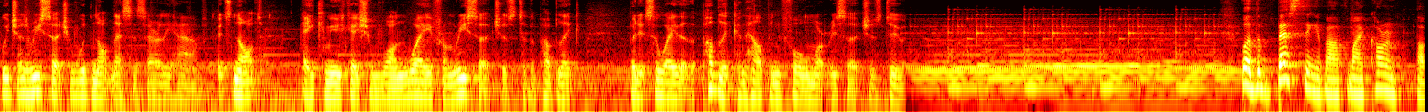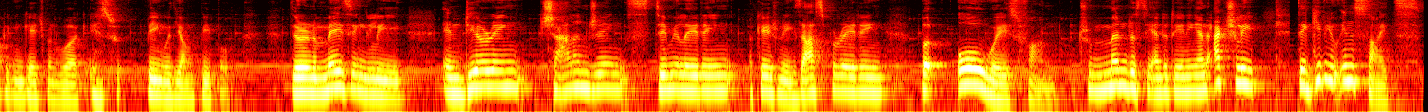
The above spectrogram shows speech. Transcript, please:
which a researcher would not necessarily have. It's not a communication one way from researchers to the public, but it's a way that the public can help inform what researchers do. Well, the best thing about my current public engagement work is being with young people. They're an amazingly enduring, challenging, stimulating, occasionally exasperating, but always fun, tremendously entertaining, and actually they give you insights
